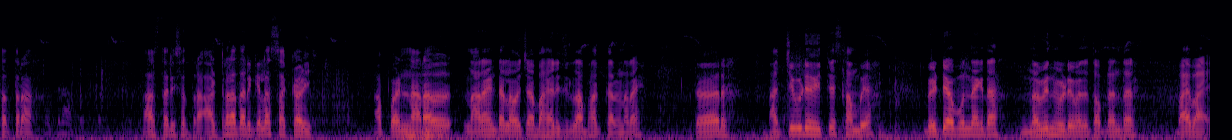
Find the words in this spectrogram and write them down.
सतरा. आज तारीख सतरा. अठरा तारखेला सकाळी. आपण नारा नारायण तलावाच्या बाहेरचा भाग करणार आहे. तर आजची व्हिडिओ इथेच थांबूया. भेटूया पुन्हा एकदा नवीन व्हिडिओमध्ये. तोपर्यंत बाय बाय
